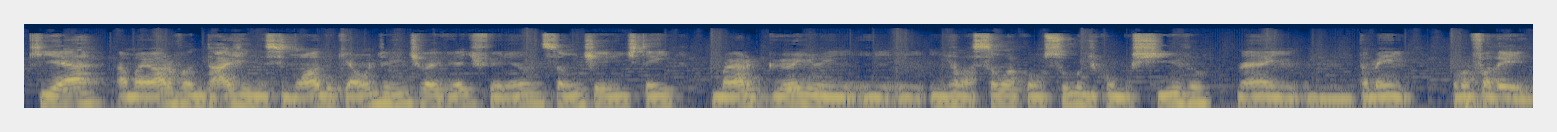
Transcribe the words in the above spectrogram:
que é a maior vantagem desse modo, que é onde a gente vai ver a diferença, onde a gente tem maior ganho em, em, em relação ao consumo de combustível, né? Em, também, como eu falei,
